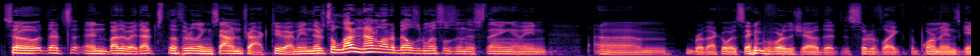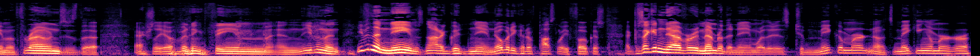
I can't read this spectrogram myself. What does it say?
So that's and by the way, that's the thrilling soundtrack too. I mean, there's a lot, not a lot of bells and whistles in this thing. I mean, um, Rebecca was saying before the show that it's sort of like the poor man's Game of Thrones is the actually opening theme, and even the even the name's not a good name. Nobody could have possibly focused because I can never remember the name. Whether it is to make a murder, no, it's making a murderer.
